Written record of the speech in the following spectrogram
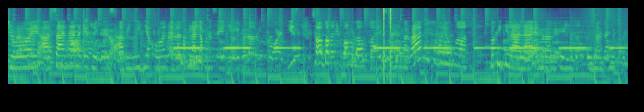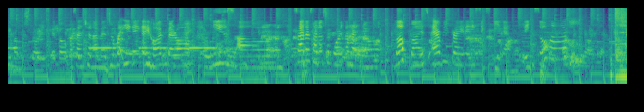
Again. I'm a joy. Ah, sana nag-enjoy kayo sa aming MediaCon and napakilala ko na sa inyo yung iba naming co-artists. So abangan niyo po ang Love Bites dahil marami po kayong makikita makikilala and marami kayong matututunan dahil iba't ibang stories. Ito, pasensya na medyo maingay ngayon, pero please, um, sana, sana supportahan nyo Love Bites every Friday, 6 p.m. Thank you so much!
